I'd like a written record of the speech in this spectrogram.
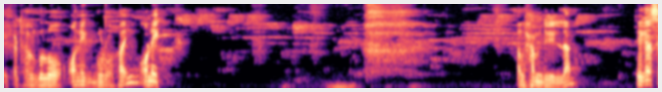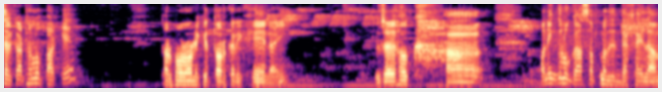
এই কাঁঠালগুলো অনেক বড় হয়, অনেক। আলহামদুলিল্লাহ। এই গাছের কাঁঠালও পাকে, তারপর অনেকে তরকারি খেয়ে নাই যাই হোক অনেকগুলো গাছ আপনাদের দেখাইলাম।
